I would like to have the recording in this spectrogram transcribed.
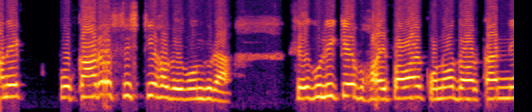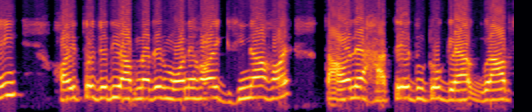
অনেক পোকারও সৃষ্টি হবে বন্ধুরা। সেগুলিকে ভয় পাওয়ার কোনো দরকার নেই। হয়তো যদি আপনাদের মনে হয় ঘৃণা হয়, তাহলে হাতে দুটো গ্লাভস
